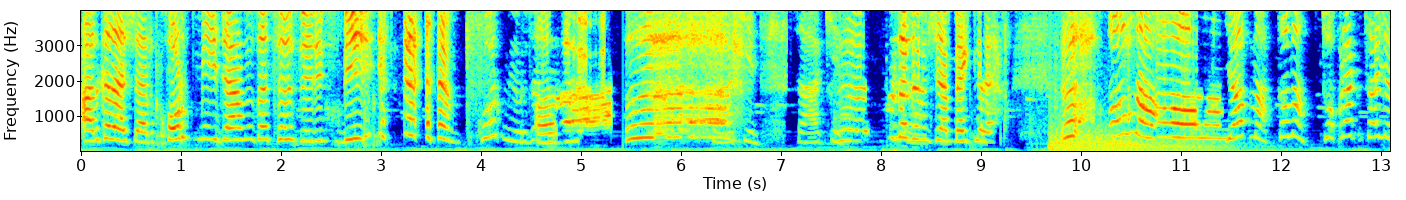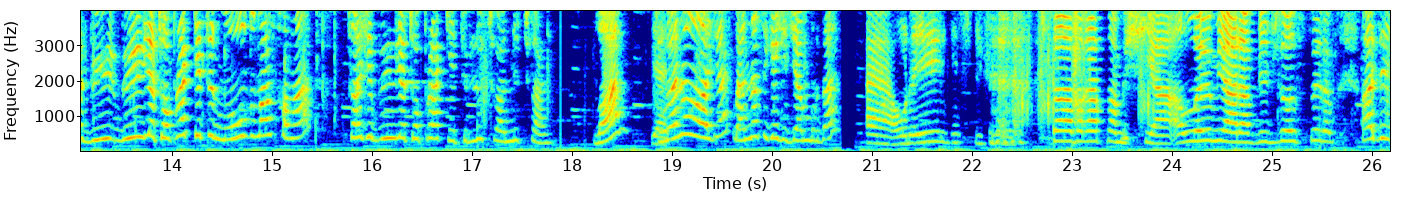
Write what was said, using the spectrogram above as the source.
arkadaşlar korkmayacağınıza söz verin. Bir Korkmuyoruz hadi. Sakin. Sakin. Burada dönüşeceğim bekle. Allah! Yapma. Tamam. Toprak sadece büyü, büyüyle toprak getir. Ne oldu lan sana? Sadece büyüyle toprak getir lütfen lütfen. Lan Gel. buraya ne olacak? Ben nasıl geçeceğim buradan? He, orayı hiç düşünmedim. Daha bak atmamış ya. Allah'ım ya Rabbim dostlarım. Hadi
